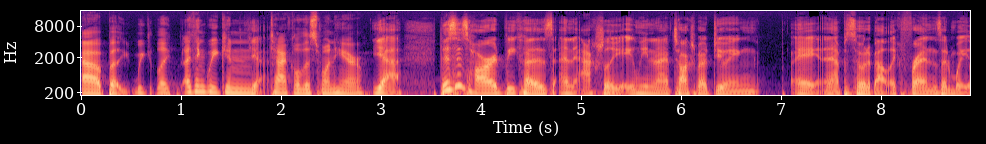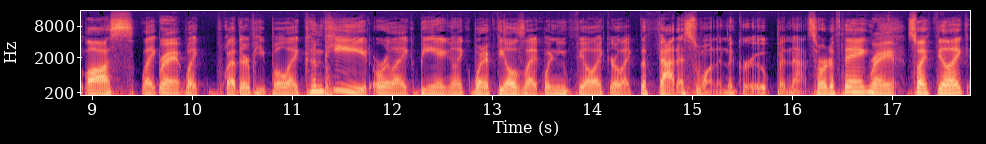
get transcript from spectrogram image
out but we like, I think we can Yeah. tackle this one here. Yeah. This is hard because, and actually, Aileen and I have talked about doing a, an episode about like friends and weight loss, like Right. like whether people like compete or like being like what it feels like when you feel like you're like the fattest one in the group and that sort of thing. Right. So I feel like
